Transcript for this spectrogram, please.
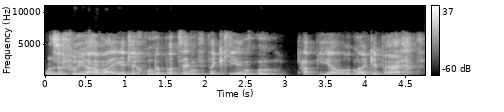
Also früher haben eigentlich 100% der Klienten Papierordner gebracht.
